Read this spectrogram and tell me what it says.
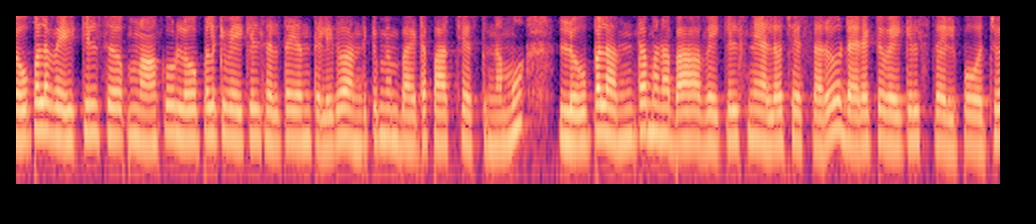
లోపల వెహికల్స్ మాకు లోపలికి వెహికల్స్ వెళ్తాయని తెలీదు అందుకే మేము బయట పార్క్ చేసుకున్నాము. లోపల అంతా మన బా వెహికల్స్ని అలో చేస్తారు డైరెక్ట్ వెహికల్స్తో తీసుకోవచ్చు.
